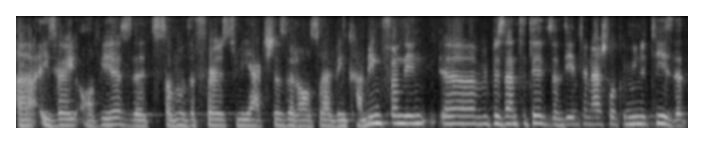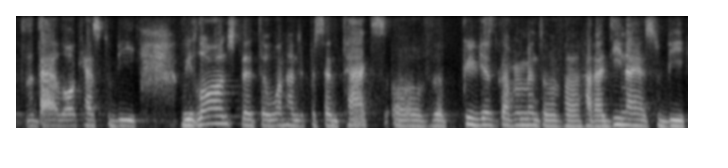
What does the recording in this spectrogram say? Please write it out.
Uh, it's very obvious that some of the first reactions that also have been coming from the uh, representatives of the international community is that the dialogue has to be relaunched, that the 100% tax of the previous government of uh, Haradinaj has to be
